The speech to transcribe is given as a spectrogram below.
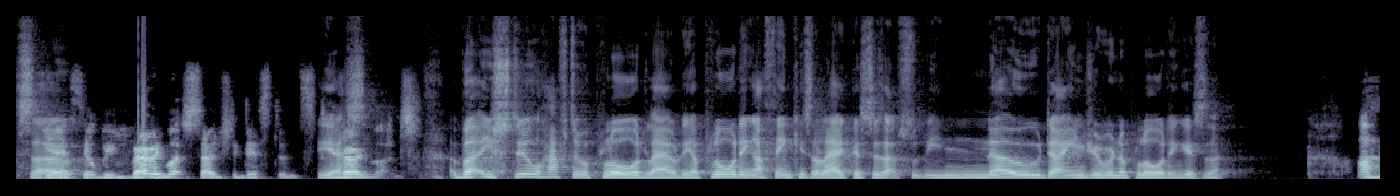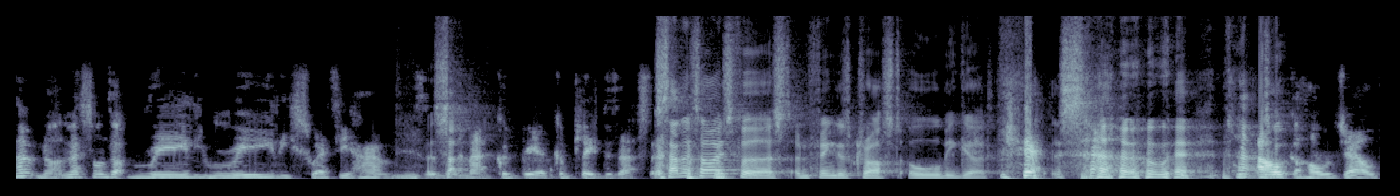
So yes, it'll be very much socially distanced. Yes, very much. But you still have to applaud loudly. Applauding, I think, is allowed because there's absolutely no danger in applauding, is there? I hope not, unless someone's got really, really sweaty hands, and Sa- that could be a complete disaster. Sanitize first, and fingers crossed, all will be good. Yeah. So alcohol gel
